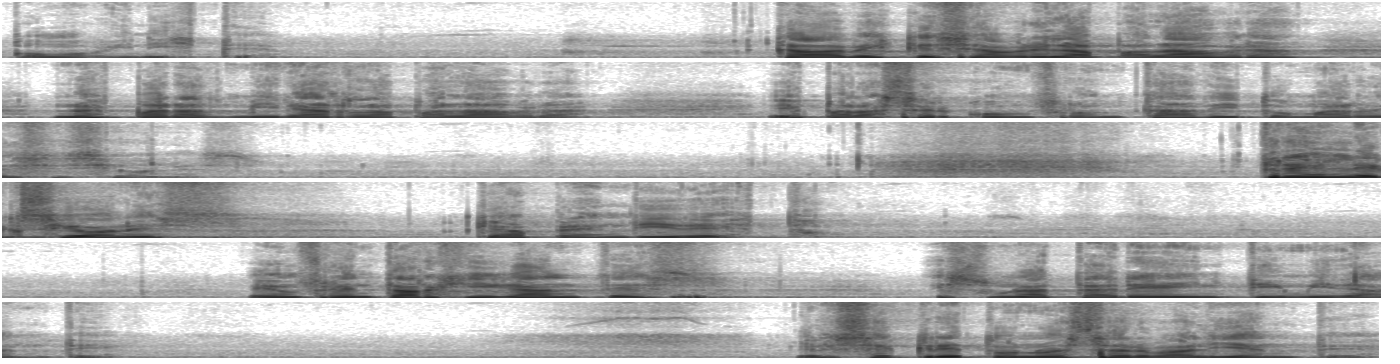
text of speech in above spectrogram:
como viniste. Cada vez que se abre la palabra, no es para admirar la palabra, es para ser confrontada y tomar decisiones. Tres lecciones que aprendí de esto. Enfrentar gigantes es una tarea intimidante. El secreto no es ser valiente,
